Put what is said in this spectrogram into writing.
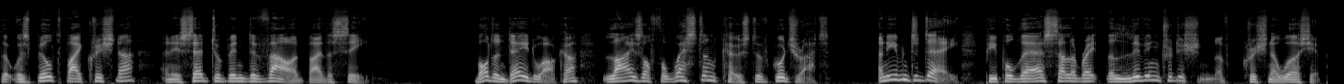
that was built by Krishna and is said to have been devoured by the sea. Modern day Dwarka lies off the western coast of Gujarat, and even today people there celebrate the living tradition of Krishna worship.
